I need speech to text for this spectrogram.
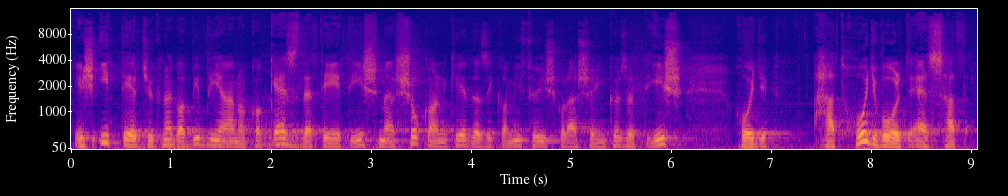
És itt értjük meg a Bibliának a kezdetét is, mert sokan kérdezik a mi főiskolásaink között is, hogy hát hogy volt ez? Hát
